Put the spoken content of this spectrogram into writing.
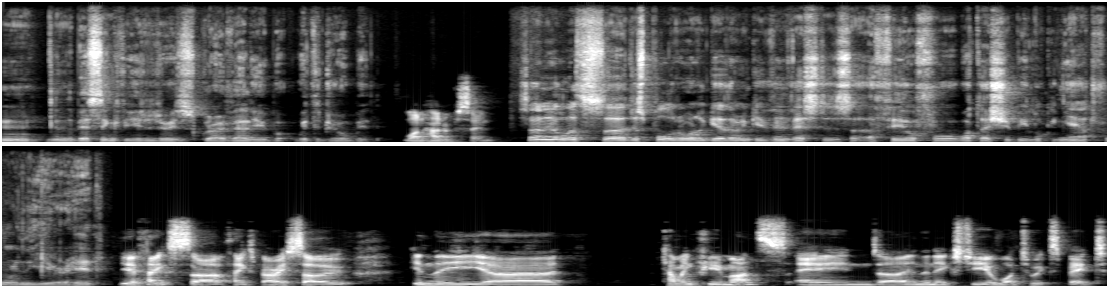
Mm, and the best thing for you to do is grow value with the drill bit. One hundred percent. So now let's uh, just pull it all together and give investors a feel for what they should be looking out for in the year ahead. Yeah, thanks, uh, thanks Barry. So in the uh, coming few months and uh, in the next year what to expect.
